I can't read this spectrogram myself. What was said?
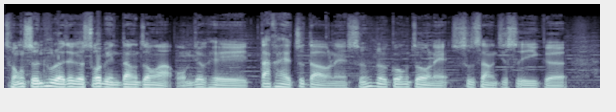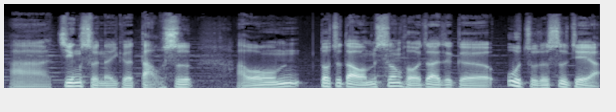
从神父的这个说明当中啊，我们就可以大概知道呢，神父的工作呢，事实上就是一个啊，精神的一个导师啊。我们都知道，我们生活在这个物质的世界啊，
